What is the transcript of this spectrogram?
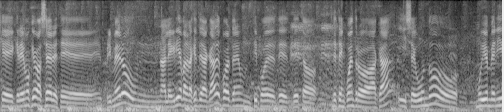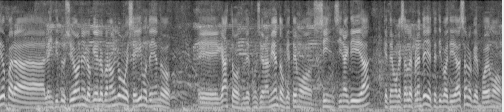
Que creemos que va a ser este, primero una alegría para la gente de acá de poder tener un tipo de, de este encuentro acá y segundo muy bienvenido para la institución en lo que es lo económico porque seguimos teniendo eh, gastos de funcionamiento, aunque estemos sin, sin actividad, que tenemos que hacerle frente y este tipo de actividades son lo que podemos,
